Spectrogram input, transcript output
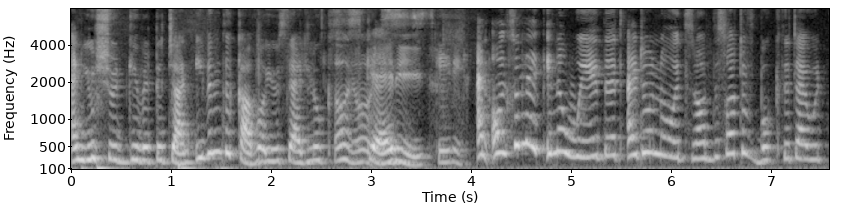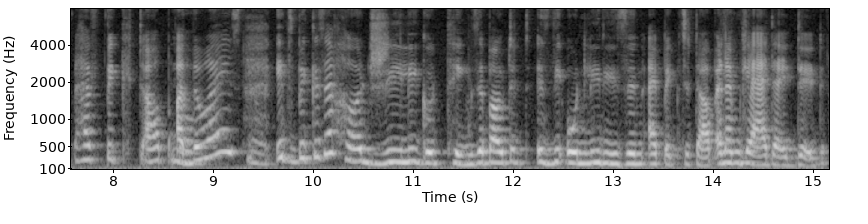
And you should give it a chance. Even the cover you said looks Oh no, scary. It's scary. And also, like, in a way that I don't know, it's not the sort of book that I would have picked up No. otherwise. No. It's because I've heard really good things about it, is the only reason I picked it up, and I'm glad I did.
